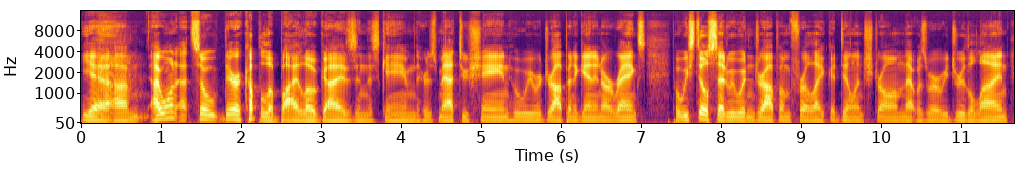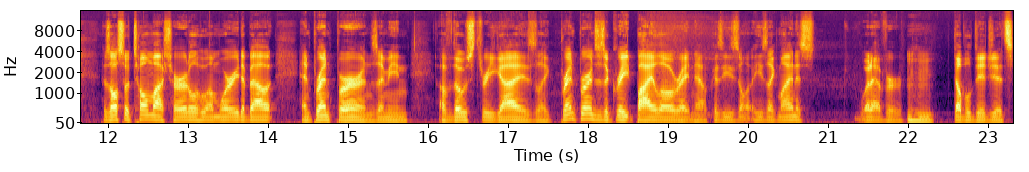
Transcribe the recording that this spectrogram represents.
Yeah, um, I want. uh, So there are a couple of buy low guys in this game. There's Matt Duchene, who we were dropping again in our ranks, but we still said we wouldn't drop him for like a Dylan Strome. That was where we drew the line. There's also Tomas Hertl, who I'm worried about, and Brent Burns. I mean, of those three guys, like Brent Burns is a great buy low right now because he's he's like minus whatever Mm-hmm. double digits.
